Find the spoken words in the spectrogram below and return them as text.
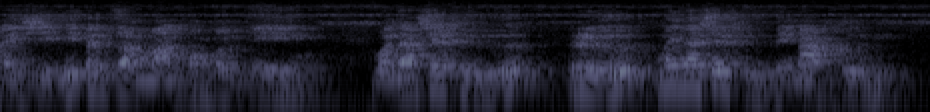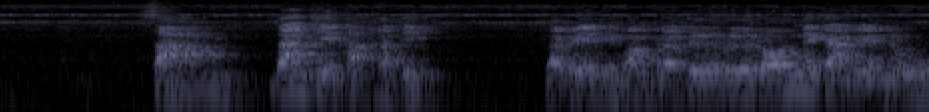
ในชีวิตประจำวันของตนเองว่าน่าเชื่อถือ หรือไม่น่าเชื่อถือได้มากขึ้น 3. ด้านเจตคติ นักเรียนมีความกระตือรือร้นในการเรียนรู้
